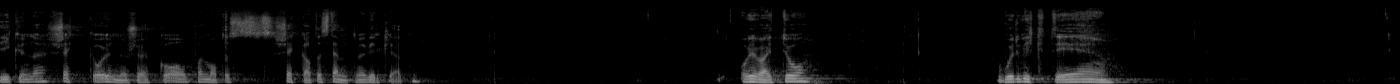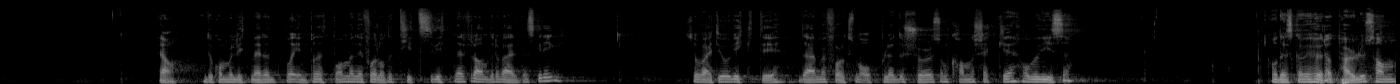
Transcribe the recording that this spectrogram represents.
de kunne sjekke og undersøke og på en måte sjekke at det stemte med virkeligheten. Og vi veit jo hvor viktig Ja, du kommer litt mer inn på dette, men i forhold til tidsvitner fra andre verdenskrig så veit vi hvor viktig det er med folk som har opplevd det sjøl, som kan sjekke og bevise. Og det skal vi høre at Paulus han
